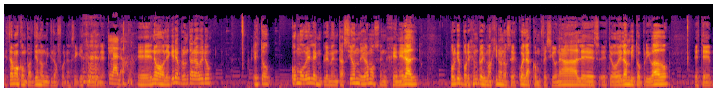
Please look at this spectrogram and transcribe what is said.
Estamos compartiendo micrófono, así que esto viene. claro. Eh, no, le quería preguntar a Vero, esto cómo ve la implementación, digamos, en general. Porque, por ejemplo, imagino, no sé, escuelas confesionales este, o del ámbito privado. Este,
